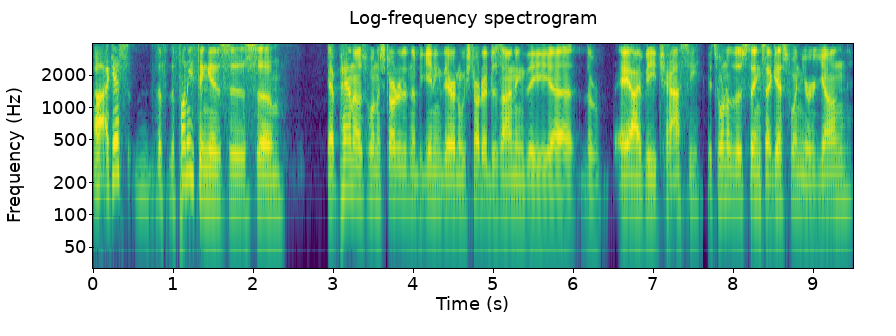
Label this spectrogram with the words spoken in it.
I guess the the funny thing is is um, at Panoz when I started in the beginning there and we started designing the uh, the AIV chassis. It's one of those things. I guess when you're young,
